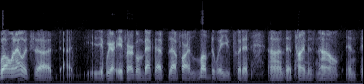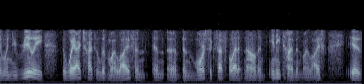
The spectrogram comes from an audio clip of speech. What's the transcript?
well, when I was uh, if we are if we are going back that that far, I love the way you put it. Uh, that time is now, and and when you really the way I try to live my life, and and I've been more successful at it now than any time in my life, is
